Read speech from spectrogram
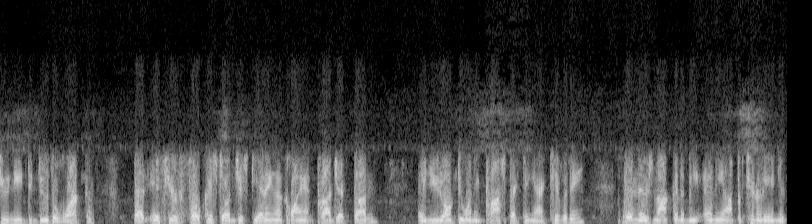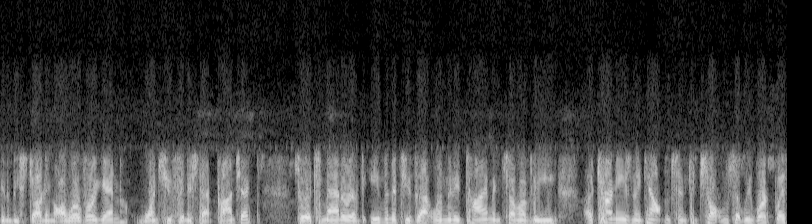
you need to do the work, but if you're focused on just getting a client project done and you don't do any prospecting activity, then there's not going to be any opportunity and you're going to be starting all over again once you finish that project. So it's a matter of even if you've got limited time and some of the attorneys and accountants and consultants that we work with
